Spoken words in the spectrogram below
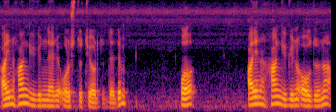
ayın hangi günleri oruç tutuyordu dedim. O ayın hangi günü olduğunu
